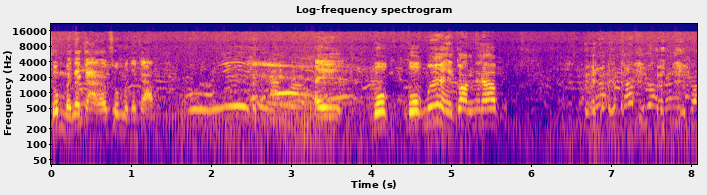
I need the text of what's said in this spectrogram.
ชมบรรยากาศครับชมบรรยากาศไอ้โบกโบกมือให้กล้องนะครับครับพี่น้องในตัว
